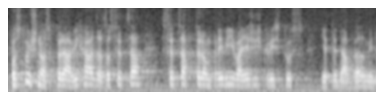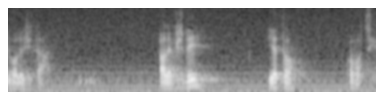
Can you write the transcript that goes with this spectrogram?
Poslušnosť, ktorá vychádza zo srdca, srdca, v ktorom prebýva Ježiš Kristus, je teda veľmi dôležitá. Ale vždy je to ovocie.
